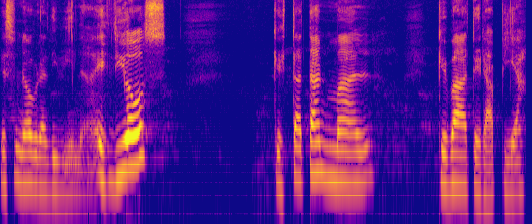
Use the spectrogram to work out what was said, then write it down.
es una obra divina. Es Dios que está tan mal que va a terapia.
